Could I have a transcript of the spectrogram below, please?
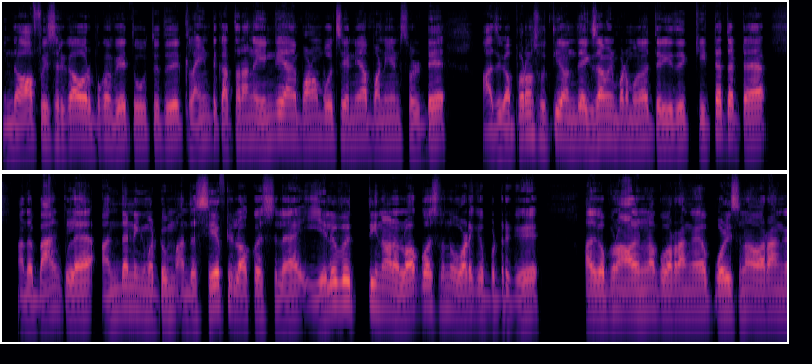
இந்த ஆஃபீஸருக்காக ஒரு பக்கம் வேத்து ஊத்துது. கிளைண்ட்டு கத்துறாங்க. எங்கே பணம் போச்சு என்னையா பண்ணியன்னு சொல்லிட்டு அதுக்கப்புறம் சுற்றி வந்து எக்ஸாமின் பண்ணும்போது தான் தெரியுது. கிட்டத்தட்ட அந்த பேங்க்கில் அந்த அன்னைக்கு மட்டும் அந்த சேஃப்டி லாக்கர்ஸில் எழுபத்தி நாலு லாக்கர்ஸ் வந்து உடைக்கப்பட்டிருக்கு. அதுக்கப்புறம் ஆளுங்கெல்லாம் வர்றாங்க போலீஸ்லாம் வராங்க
